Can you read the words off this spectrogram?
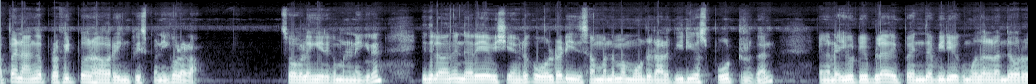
அப்போ நாங்கள் ப்ராஃபிட் பர் ஹவர் இன்க்ரீஸ் பண்ணி கொள்ளலாம் ஸோ விளங்கியிருக்கும்னு நினைக்கிறேன். இதில் வந்து நிறைய விஷயம் இருக்குது ஆல்ரெடி இது சம்மந்தமாக மூன்று நாலு வீடியோஸ் போட்டிருக்கேன். எங்களோட யூடியூப்பில் இப்போ இந்த வீடியோக்கு முதல் வந்து ஒரு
